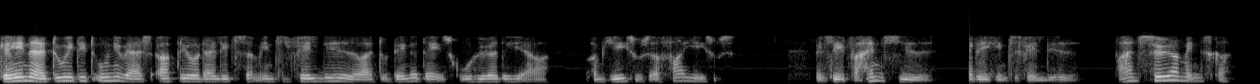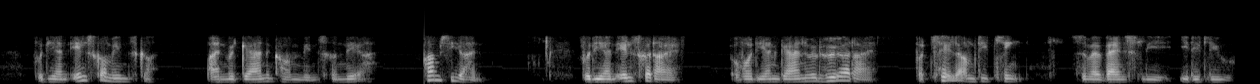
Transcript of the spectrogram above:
Kan hende, at du i dit univers oplever dig lidt som en tilfældighed, og at du denne dag skulle høre det her om Jesus og fra Jesus. Men set fra hans side er det ikke en tilfældighed. For han søger mennesker, fordi han elsker mennesker, og han vil gerne komme mennesker nær. Kom, siger han, fordi han elsker dig, og fordi han gerne vil høre dig, fortælle om de ting, som er vanskelige i dit liv.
